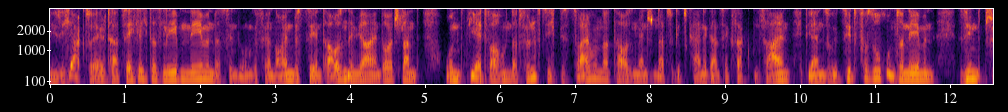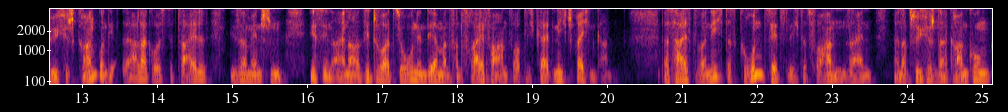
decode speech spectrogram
die sich aktuell tatsächlich das Leben nehmen, das sind ungefähr 9.000 bis 10.000 im Jahr in Deutschland und die etwa 150 bis 200.000 Menschen, dazu gibt es keine ganz exakten Zahlen, die einen Suizidversuch unternehmen, sind psychisch krank und der allergrößte Teil dieser Menschen ist in einer Situation, in der man von Freiverantwortlichkeit nicht sprechen kann. Das heißt aber nicht, dass grundsätzlich das Vorhandensein einer psychischen Erkrankung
